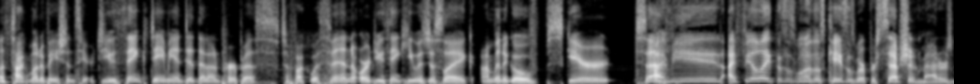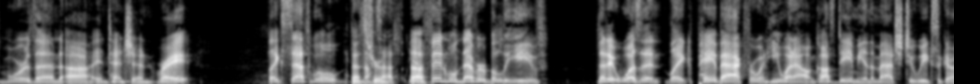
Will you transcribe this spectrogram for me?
let's talk motivations here. Do you think Damian did that on purpose to fuck with Finn, or do you think he was just like, I'm gonna go scare Seth? I mean, I feel like this is one of those cases where perception matters more than uh intention, right? Like Seth will That's not true. Seth. Yeah. Uh, Finn will never believe that it wasn't like payback for when he went out and cost Damian the match two weeks ago.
